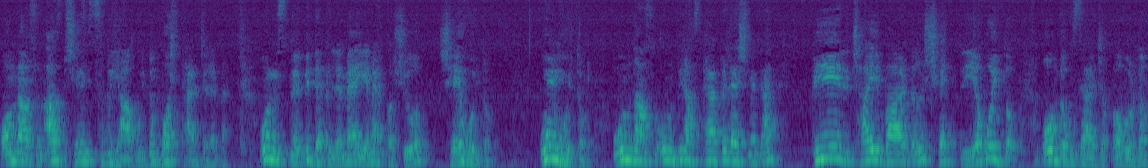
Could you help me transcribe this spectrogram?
Ondan sonra az bir şey sıvı yağ koydum boş tencereme. Onun üstüne bir depeleme yemek kaşığı şey koydum. Un koydum. Ondan sonra un biraz pembeleşmeden bir çay bardağı şehriye koydum. Onu da güzelce kavurdum.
